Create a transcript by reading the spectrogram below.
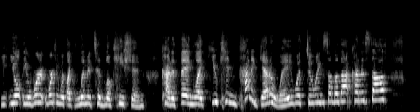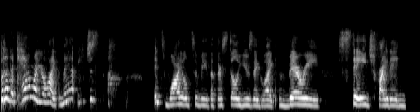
you, you you're wor- working with like limited location kind of thing like you can kind of get away with doing some of that kind of stuff but on a camera you're like man you just it's wild to me that they're still using like very stage fighting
